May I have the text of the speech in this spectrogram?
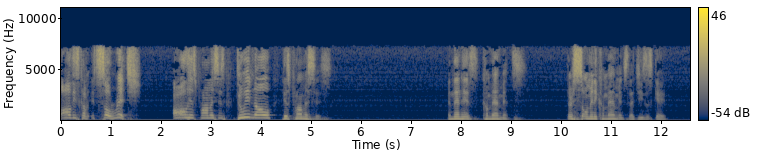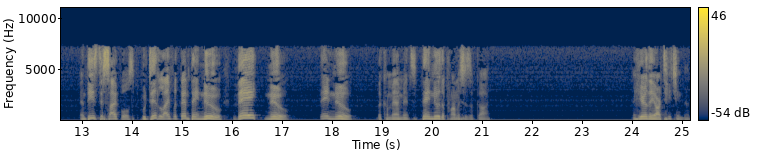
all these covenants. It's so rich. All his promises. Do we know his promises? And then his commandments. There's so many commandments that Jesus gave. And these disciples who did life with them, they knew, they knew, they knew the commandments. They knew the promises of God. And here they are teaching them.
